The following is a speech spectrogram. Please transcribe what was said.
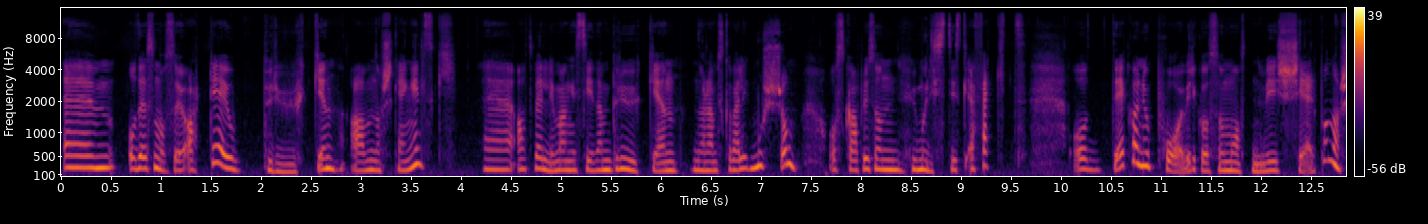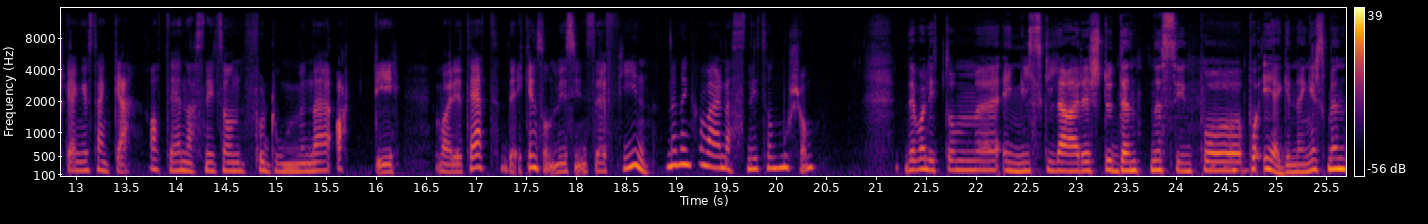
Um, og det som også er artig, er jo bruken av norsk-engelsk. Uh, at veldig mange sier de bruker den når de skal være litt morsom og skape litt sånn humoristisk effekt. Og det kan jo påvirke også måten vi ser på norsk-engelsk, tenker jeg. At det er nesten litt sånn fordummende, artig varietet. Det er ikke en sånn vi syns er fin, men den kan være nesten litt sånn morsom. Det var litt om eh, engelsklærerstudentenes syn på, på egenengelsk. Men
